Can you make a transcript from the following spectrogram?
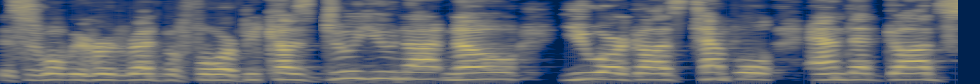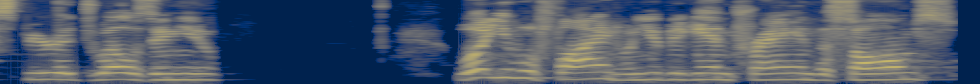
This is what we heard read before. Because do you not know you are God's temple and that God's Spirit dwells in you? What you will find when you begin praying the Psalms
